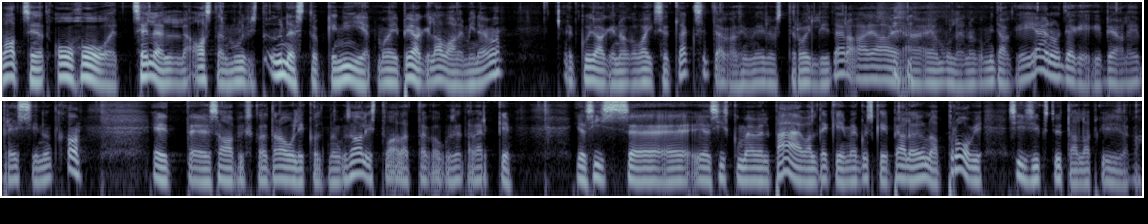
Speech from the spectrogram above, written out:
vaatasin, et ohoo, et sellel aastal mul vist õnnestubki nii, et ma ei peagi lavale minema, et kuidagi nagu vaikselt läks, et jagasime ilusti rollid ära ja, ja, ja mulle nagu midagi ei jäänud ja keegi peale ei pressinud ka. et eh, saab ükskord rahulikult nagu saalist vaadata kogu seda värki ja siis, ja siis, kui me veel päeval tegime kuskil peale lõunat proovi, siis üks tütarlaps küsis, aga,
